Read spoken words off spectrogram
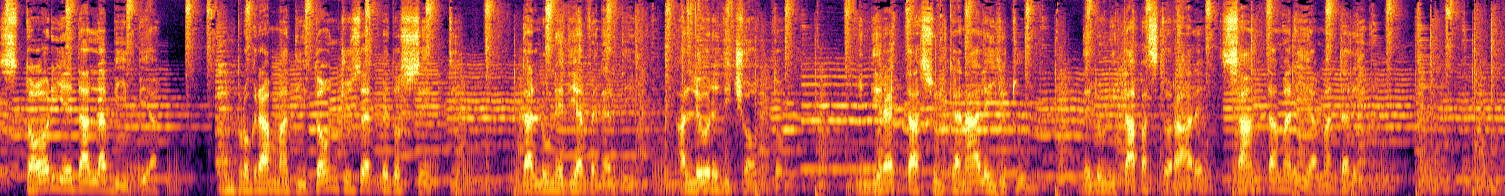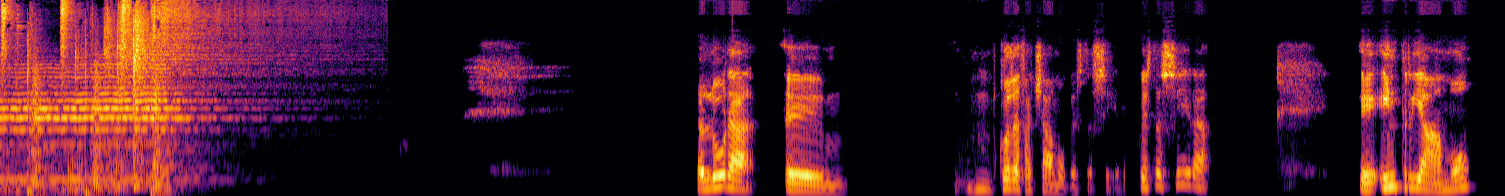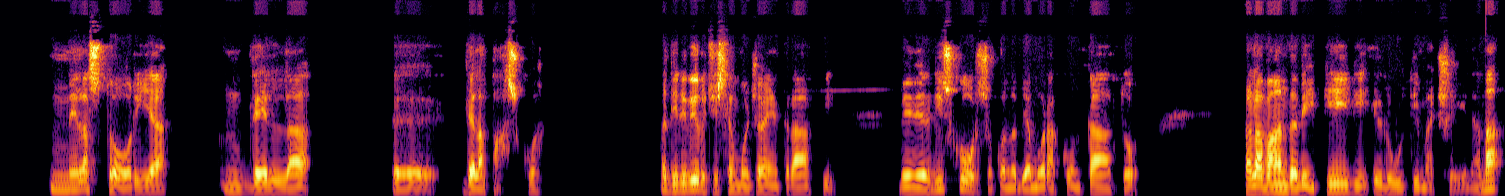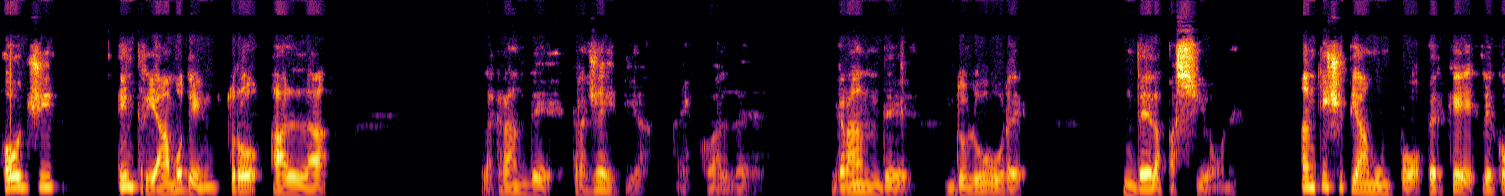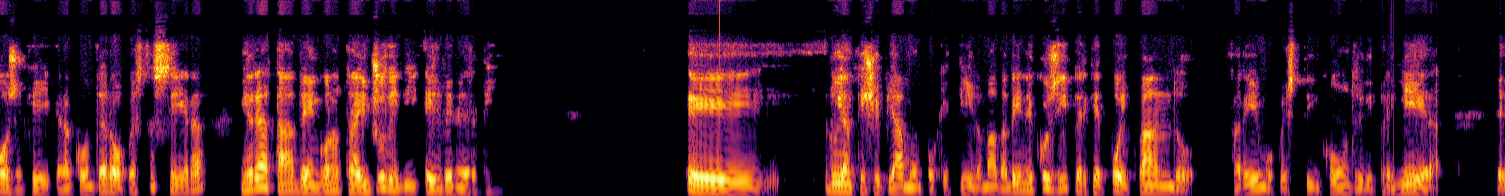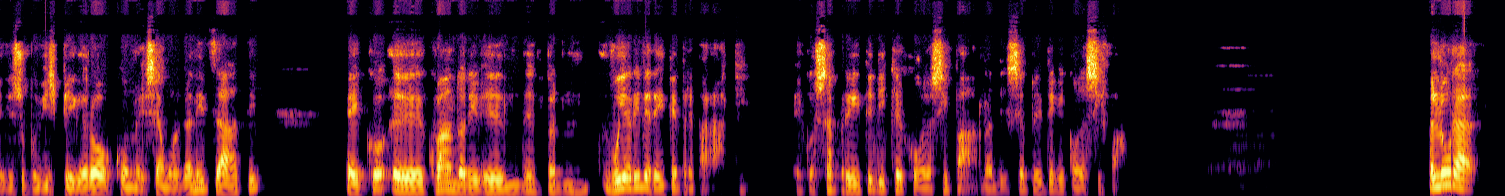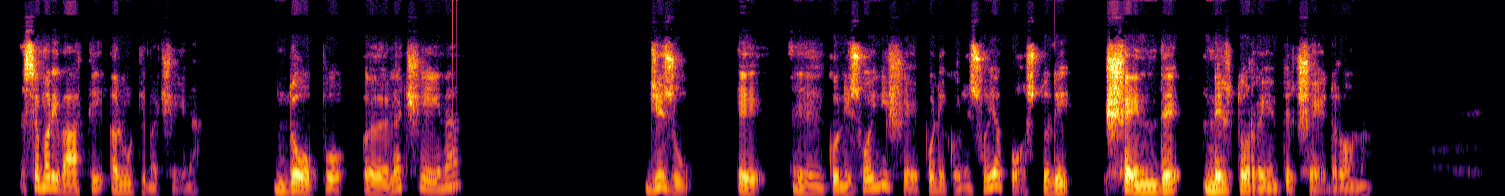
Storie dalla Bibbia, un programma di Don Giuseppe Dossetti, dal lunedì al venerdì alle ore 18, in diretta sul canale YouTube dell'Unità Pastorale Santa Maria Maddalena. Allora, ehm, cosa facciamo questa sera? Questa sera eh, entriamo nella storia della, eh, della Pasqua. A dire vero ci siamo già entrati venerdì scorso quando abbiamo raccontato la lavanda dei piedi e l'ultima cena, ma oggi entriamo dentro alla, alla grande tragedia, ecco, al grande dolore della passione. Anticipiamo un po' perché le cose che racconterò questa sera in realtà avvengono tra il giovedì e il venerdì. E noi anticipiamo un pochettino, ma va bene così perché poi quando faremo questi incontri di preghiera, e adesso poi vi spiegherò come siamo organizzati, ecco, eh, quando arri- eh, voi arriverete preparati, ecco, saprete di che cosa si parla, saprete che cosa si fa. Allora siamo arrivati all'ultima cena. Dopo eh, la cena, Gesù e, eh, con i suoi discepoli, con i suoi apostoli, scende nel torrente Cedron.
